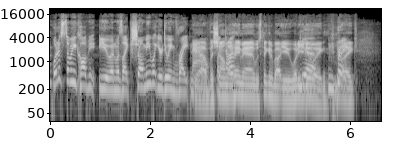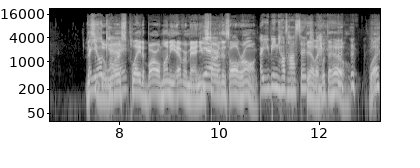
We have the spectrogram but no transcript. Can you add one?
bruh? What if somebody called me you and was like, "Show me what you're doing right now." Yeah, Vashon, like, that "Hey would- man, was thinking about you. What are you Yeah. doing?" Be Right. like, "This you is the okay? worst play to borrow money ever, man. You Yeah. started this all wrong." Are you being held hostage? Yeah, like what the hell? what?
